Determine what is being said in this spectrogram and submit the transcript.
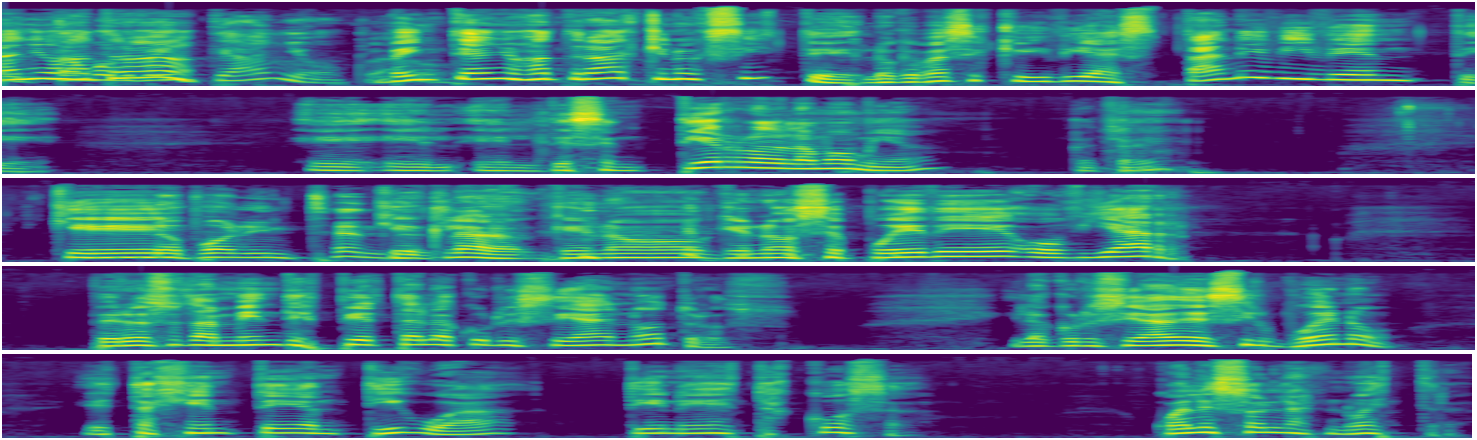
años atrás. 20 años, claro. 20 años atrás que no existe. Lo que pasa es que hoy día es tan evidente eh, el, el desentierro de la momia, ¿cachai? Que, no pone que claro, que no, que no se puede obviar. Pero eso también despierta la curiosidad en otros. Y la curiosidad de decir, bueno, esta gente antigua tiene estas cosas. ¿Cuáles son las nuestras?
